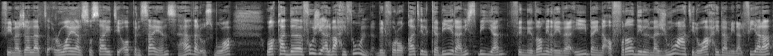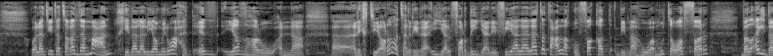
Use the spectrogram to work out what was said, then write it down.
في مجلة Royal Society Open Science هذا الأسبوع وقد فوجئ الباحثون بالفروقات الكبيرة نسبيا في النظام الغذائي بين أفراد المجموعة الواحدة من الفيلة والتي تتغذى معا خلال اليوم الواحد إذ يظهر أن آه، الاختيارات الغذائية الفردية للفيلة لا تتعلق فقط بما هو متوفر بل أيضا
